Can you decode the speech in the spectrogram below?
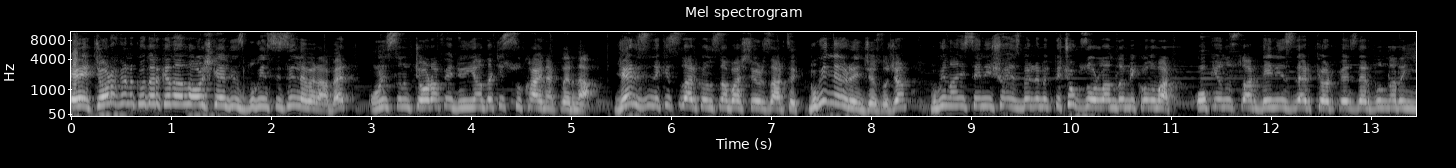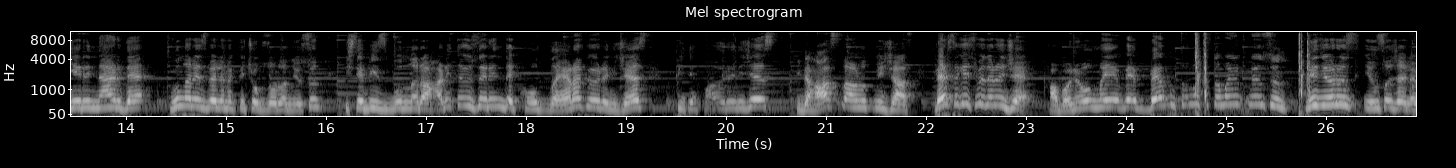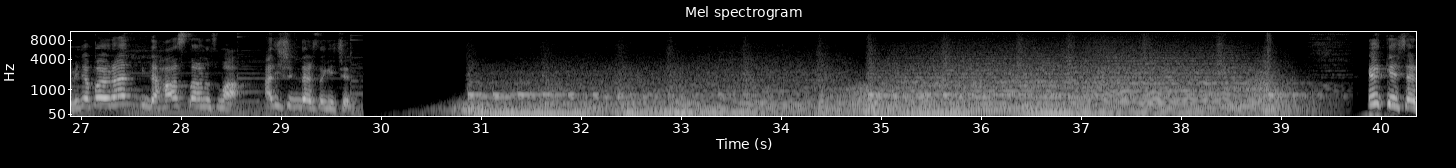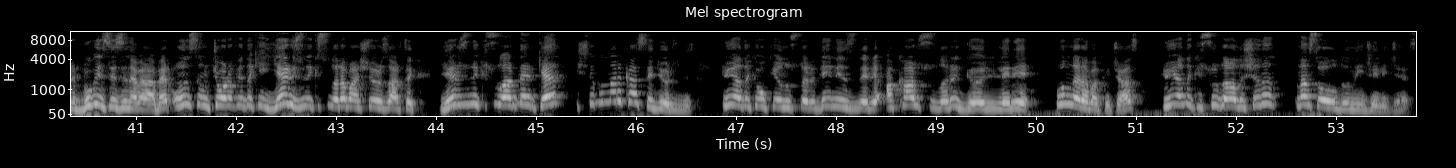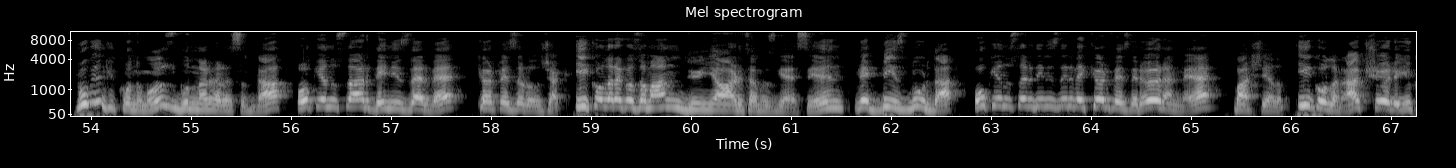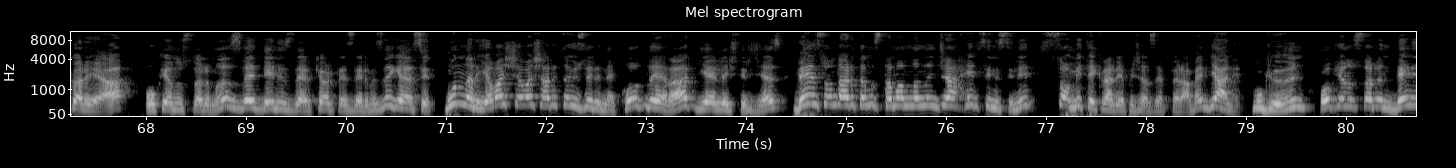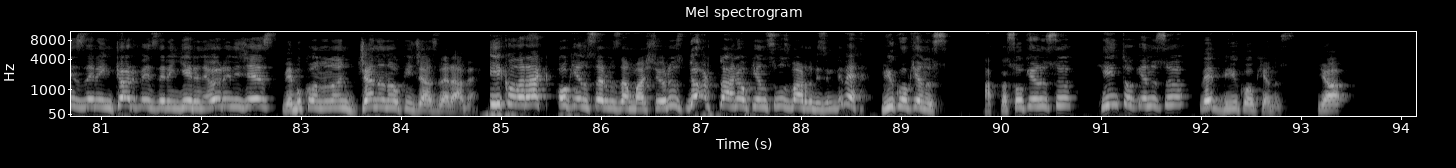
Evet Coğrafyanın Kodları kanalına hoş geldiniz. Bugün sizinle beraber 10. sınıf coğrafya dünyadaki su kaynaklarına, yeryüzündeki sular konusuna başlıyoruz artık. Bugün ne öğreneceğiz hocam? Bugün hani senin şu ezberlemekte çok zorlandığın bir konu var. Okyanuslar, denizler, körfezler bunların yeri nerede? Bunları ezberlemekte çok zorlanıyorsun. İşte biz bunları harita üzerinde kodlayarak öğreneceğiz. Bir defa öğreneceğiz. Bir daha asla unutmayacağız. Derse geçmeden önce abone olmayı ve beğen butonuna tıklamayı unutmuyorsun. Ne diyoruz? Yunus Hoca bir defa öğren, bir daha asla unutma. Hadi şimdi derse geçelim. Evet gençler bugün sizinle beraber 10. sınıf coğrafyadaki yeryüzündeki sulara başlıyoruz artık. Yeryüzündeki sular derken işte bunları kastediyoruz biz. Dünyadaki okyanusları, denizleri, akarsuları, gölleri bunlara bakacağız. Dünyadaki su dağılışının nasıl olduğunu inceleyeceğiz. Bugünkü konumuz bunlar arasında okyanuslar, denizler ve körfezler olacak. İlk olarak o zaman dünya haritamız gelsin ve biz burada okyanusları, denizleri ve körfezleri öğrenmeye başlayalım. İlk olarak şöyle yukarıya okyanuslarımız ve denizler, körfezlerimiz de gelsin. Bunları yavaş yavaş harita üzerine kodlayarak yerleştireceğiz. Ve en sonunda haritamız tamamlanınca hepsini silip son bir tekrar yapacağız hep beraber. Yani bugün okyanusların, denizlerin, körfezlerin yerini öğreneceğiz ve bu konunun canını okuyacağız beraber. İlk olarak okyanuslarımızdan başlıyoruz. Dört tane okyanusumuz vardı bizim değil mi? Büyük okyanus, Atlas okyanusu, Hint okyanusu ve Büyük okyanus. Ya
